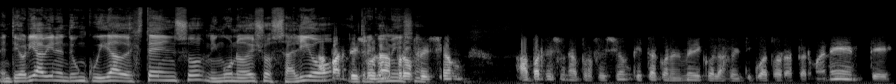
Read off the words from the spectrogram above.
en teoría vienen de un cuidado extenso, ninguno de ellos salió, aparte es una comillas. profesión aparte es una profesión que está con el médico las 24 horas permanente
